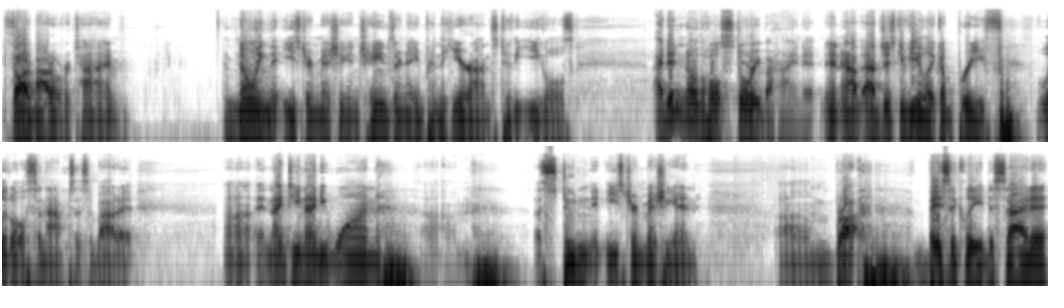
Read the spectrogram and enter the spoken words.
thought about over time. Knowing that Eastern Michigan changed their name from the Hurons to the Eagles I didn't know the whole story behind it, and I'll, I'll just give you like a brief little synopsis about it. Uh, in 1991, um, a student at Eastern Michigan um, brought basically decided,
